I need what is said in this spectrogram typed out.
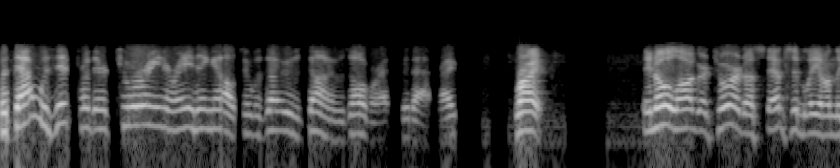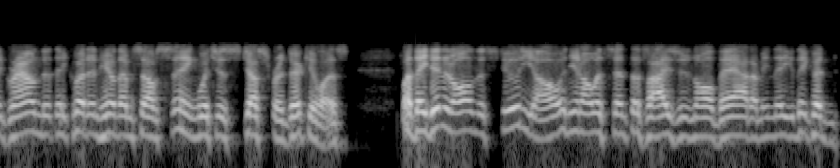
But that was it for their touring or anything else. It was it was done. It was over after that, right? Right. They no longer toured ostensibly on the ground that they couldn't hear themselves sing, which is just ridiculous. But they did it all in the studio, and you know, with synthesizers and all that. I mean, they they could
